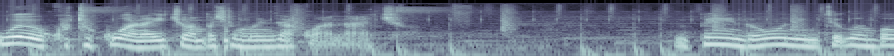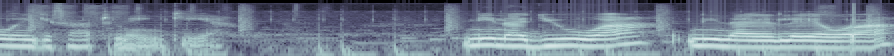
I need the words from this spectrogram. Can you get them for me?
wewe kutokuwa na hicho ambacho mwenzako anacho. Mpendo huu ni mtego ambao wengi sana tumeingia. Ninajua ninaelewa.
